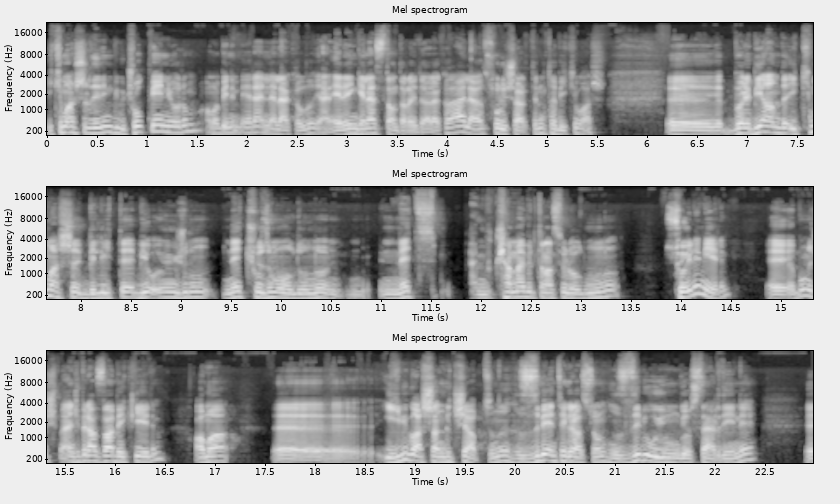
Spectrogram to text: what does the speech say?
İki maçları dediğim gibi çok beğeniyorum ama benim Eren'le alakalı yani Eren genel standartıyla alakalı hala soru işaretlerim tabii ki var. Ee, böyle bir anda iki maçla birlikte bir oyuncunun net çözüm olduğunu, net yani mükemmel bir transfer olduğunu söylemeyelim. Ee, bunun için bence biraz daha bekleyelim ama e, iyi bir başlangıç yaptığını, hızlı bir entegrasyon, hızlı bir uyum gösterdiğini e,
